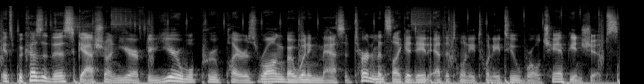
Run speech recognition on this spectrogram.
It's because of this, Gastrodon year after year will prove players wrong by winning massive tournaments like it did at the 2022 World Championships.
